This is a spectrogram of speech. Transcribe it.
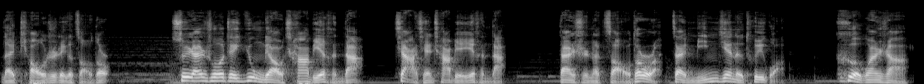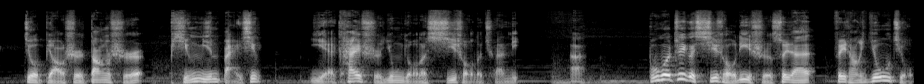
来调制这个枣豆。虽然说这用料差别很大，价钱差别也很大，但是呢，枣豆啊在民间的推广，客观上就表示当时平民百姓也开始拥有了洗手的权利啊。不过这个洗手历史虽然非常悠久。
